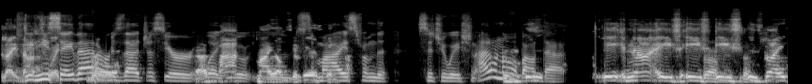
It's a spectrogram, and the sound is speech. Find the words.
like. Did he say that, or is that just your That's what my- you, my you surmise from the situation? I don't know about that. He, nah, he's he's he's, he's like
